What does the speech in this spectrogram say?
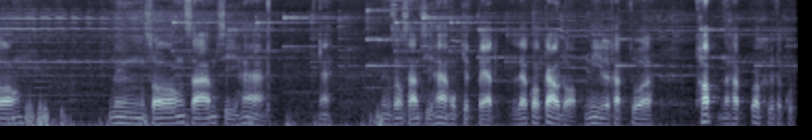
สองหนึ่งสองสามสี่ห้านะหนึ่งสองสามสี่ห้าหกเจ็ดแปดแล้วก็เก้าดอกนี่เลยครับตัว ท็อปนะครับก็คือตะกรุด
